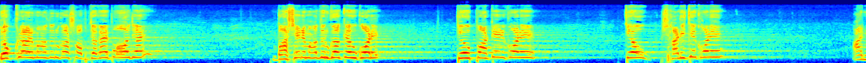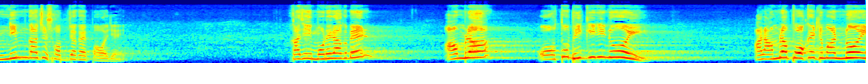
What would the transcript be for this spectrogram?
ডোকরার মা দুর্গা সব জায়গায় পাওয়া যায়। বাঁশের মা দুর্গা কেউ করে, কেউ পাটের করে, কেউ শাড়িতে করে, আর নিম গাছও সব জায়গায় পাওয়া যায়। কাজেই মনে রাখবেন, আমরা অত ভিকিরি নই, আর আমরা পকেট মার নই,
